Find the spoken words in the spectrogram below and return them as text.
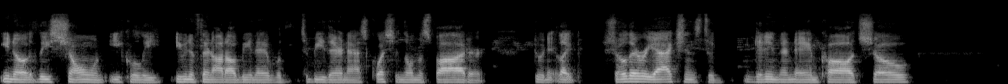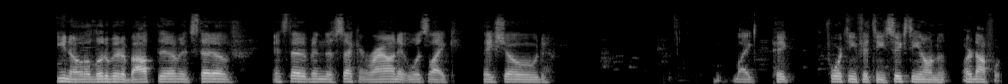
you know, at least shown equally, even if they're not all being able to be there and ask questions on the spot or doing it. Like show their reactions to getting their name called, show, you know, a little bit about them instead of instead of in the second round, it was like they showed like pick 14, 15, 16 on, or not, for,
